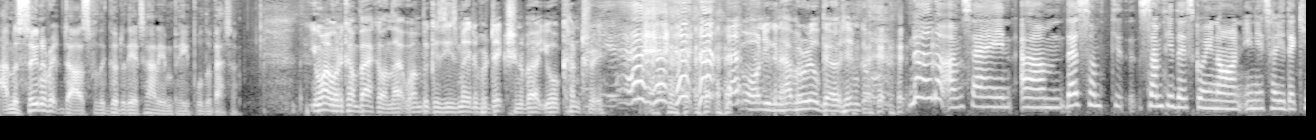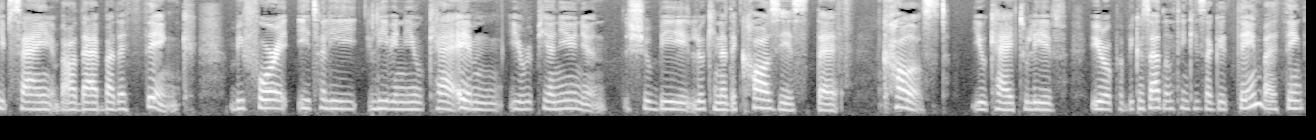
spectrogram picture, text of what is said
And the sooner it does for the good of the Italian people, the better. You might want to come back on that one because he's made a prediction about your country. go on, you can have a real go at him. Go on. No, no, I'm saying um, there's something something that's going on in Italy. They keep saying about that, but I think before Italy leaving UK, um, European Union, should be looking at the causes that caused UK to leave Europe because I don't think it's a good thing, but I think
